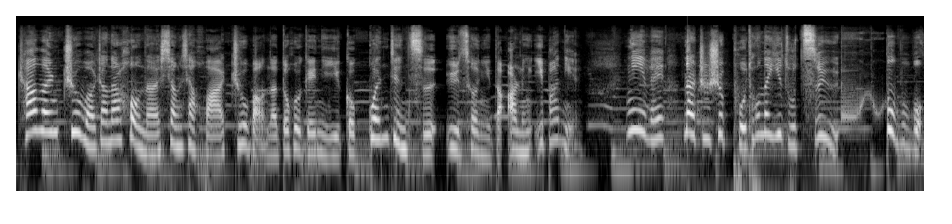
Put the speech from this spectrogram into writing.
查完支付宝账单后呢，向下滑，支付宝呢都会给你一个关键词，预测你的二零一八年。你以为那只是普通的一组词语？不不不，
